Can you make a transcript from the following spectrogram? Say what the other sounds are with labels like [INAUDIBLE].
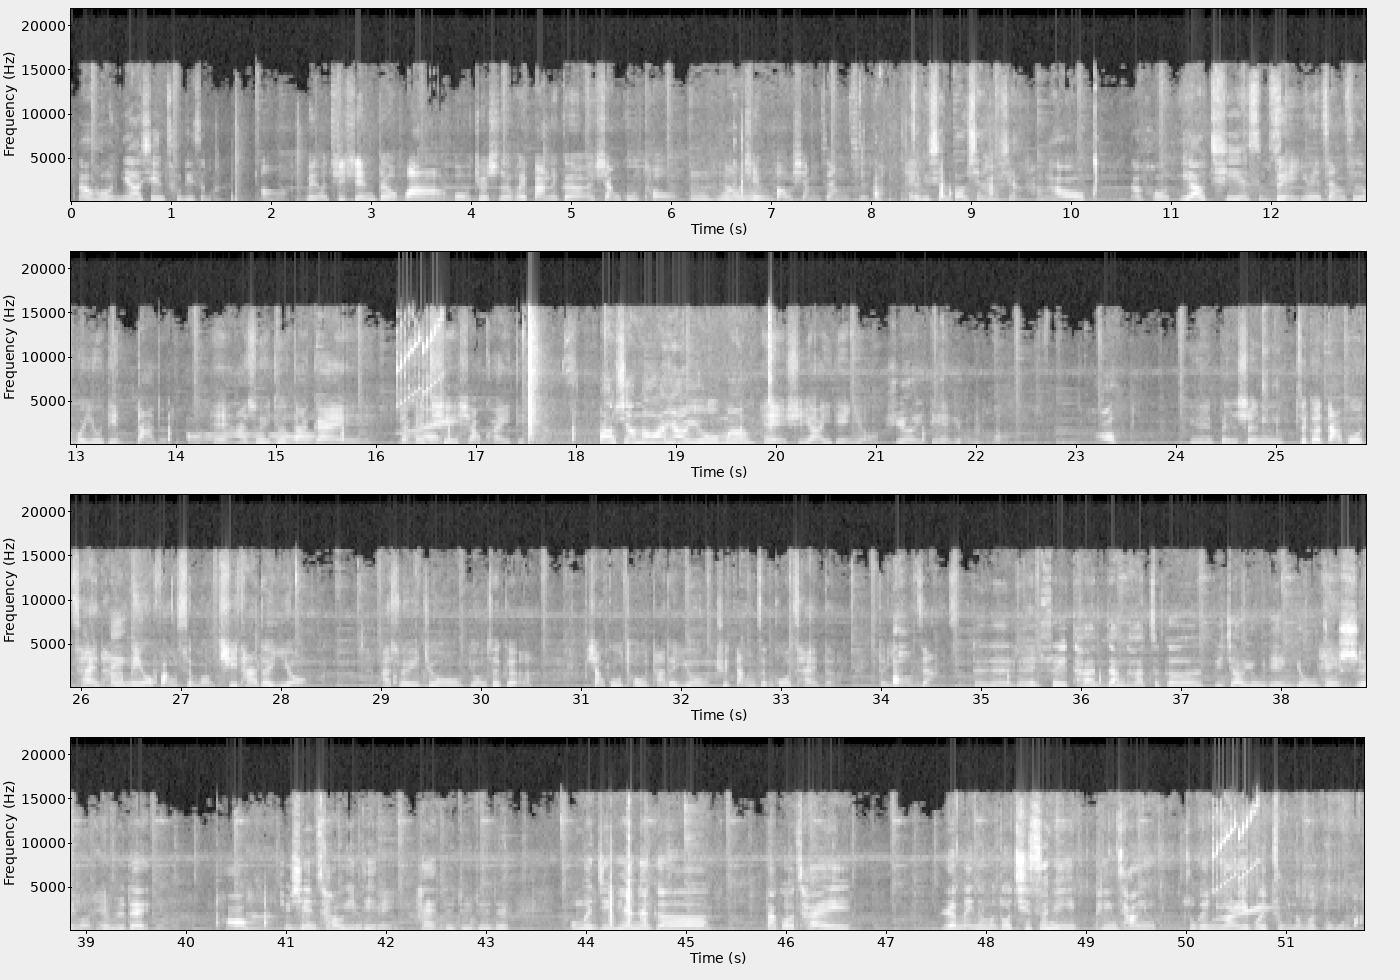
然后你要先处理什么？哦，没有，起先的话，我就是会把那个香菇头，嗯，然后先爆香这样子。哦，这个先爆香一下。好。然后也要切，是不是？对，因为这样子会有点大的哦，哎啊，所以就大概大概切小块一点这样子。爆香的话要油吗？嘿，需要一点油，需要一点油哈。好，因为本身这个大锅菜它没有放什么其他的油啊，所以就用这个香菇头它的油去当整锅菜的的油这样子。对对对，所以它让它这个比较有一点油就是了，对不对？好，就先炒一点。嘿，对对对对，我们今天那个大锅菜人没那么多，其实你平常煮给女儿也不会煮那么多吧？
